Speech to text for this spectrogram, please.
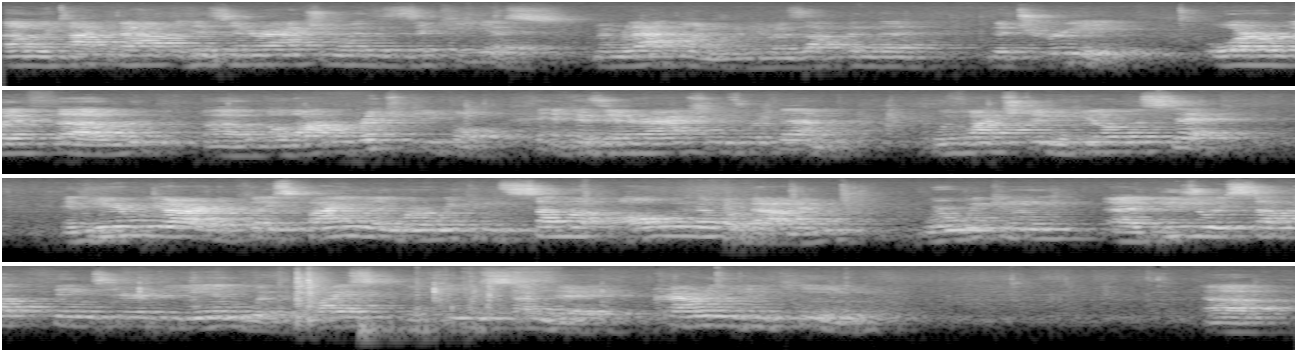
Um, we talked about his interaction with Zacchaeus. Remember that one when he was up in the, the tree? Or with uh, uh, a lot of rich people and his interactions with them. We watched him heal the sick. And here we are at a place finally where we can sum up all we know about him, where we can uh, usually sum up things here at the end with Christ the King Sunday, crowning him king, uh,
